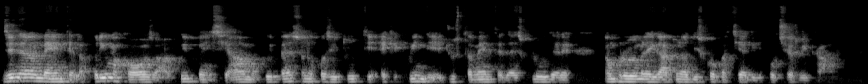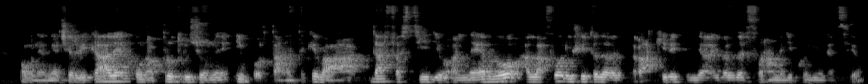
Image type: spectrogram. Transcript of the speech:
Generalmente la prima cosa a cui pensiamo, a cui pensano quasi tutti e che quindi è giustamente da escludere, è un problema legato a una discopatia di tipo cervicale o un'ernia cervicale o una protrusione importante che va a dar fastidio al nervo alla fuoriuscita della rachide, quindi a livello del forame di coniugazione.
